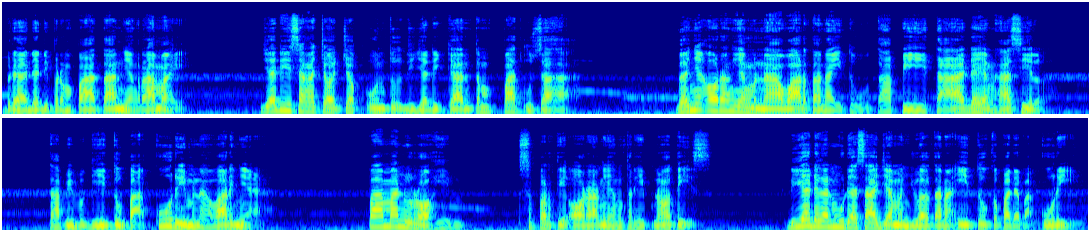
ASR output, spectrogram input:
berada di perempatan yang ramai. Jadi sangat cocok untuk dijadikan tempat usaha. Banyak orang yang menawar tanah itu, tapi tak ada yang hasil. Tapi begitu Pak Kuri menawarnya, Paman Nurohim seperti orang yang terhipnotis. Dia dengan mudah saja menjual tanah itu kepada Pak Kuri.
